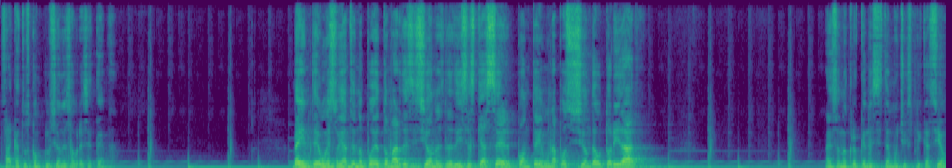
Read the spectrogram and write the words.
Saca tus conclusiones sobre ese tema. 20. Un estudiante no puede tomar decisiones, le dices qué hacer, ponte en una posición de autoridad. Eso no creo que necesite mucha explicación.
